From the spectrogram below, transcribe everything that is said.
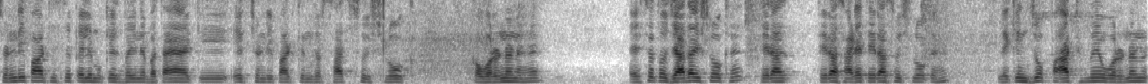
चंडी पाठ इससे पहले मुकेश भाई ने बताया है कि एक चंडी पाठ के अंदर 700 श्लोक का वर्णन है। ऐसे तो ज़्यादा श्लोक हैं, तेरह तेरह, साढ़े तेरह सौ श्लोक हैं, लेकिन जो पाठ में वर्णन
